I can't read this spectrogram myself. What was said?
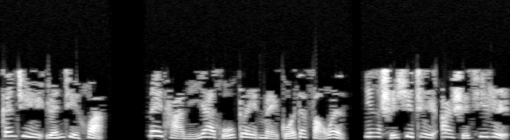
根据原计划，内塔尼亚胡对美国的访问应持续至二十七日。”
